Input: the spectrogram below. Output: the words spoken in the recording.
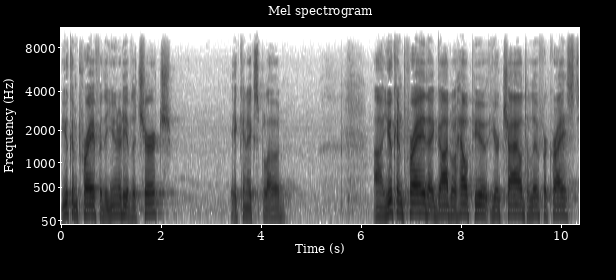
You can pray for the unity of the church, it can explode. Uh, you can pray that God will help you, your child, to live for Christ.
